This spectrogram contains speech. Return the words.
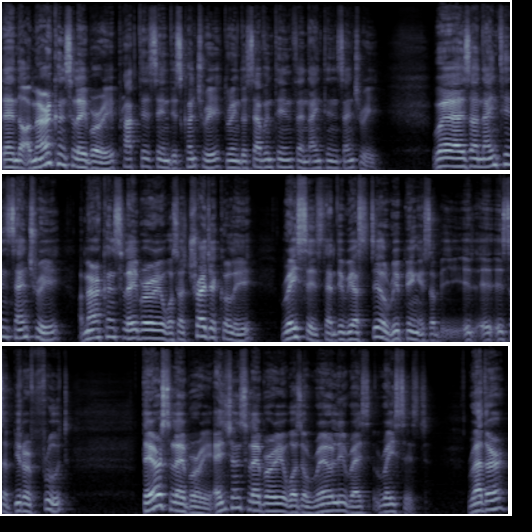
than the American slavery practiced in this country during the 17th and 19th century. Whereas the 19th century, American slavery was a tragically racist, and we are still reaping its its a bitter fruit. Their slavery, ancient slavery, was rarely racist, rather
